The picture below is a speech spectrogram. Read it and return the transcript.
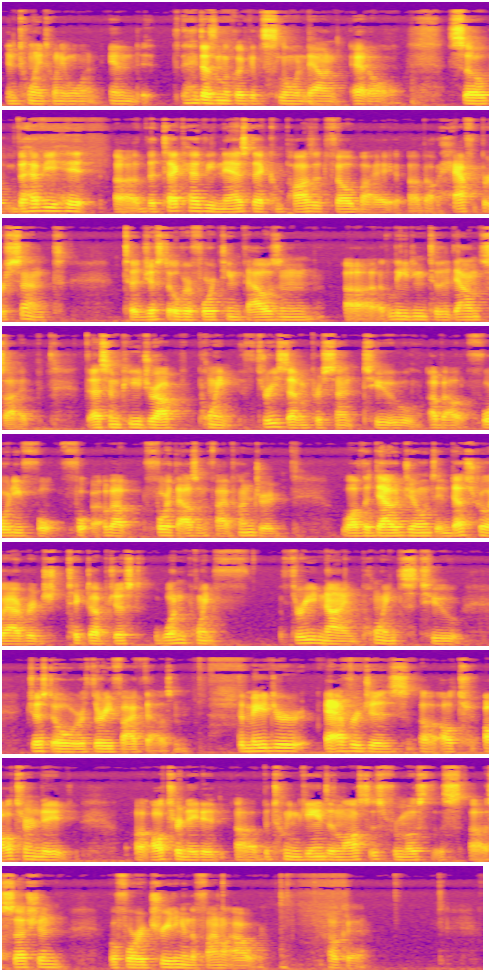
in 2021 and it, it doesn't look like it's slowing down at all. So the heavy hit uh, the tech heavy nasdaq composite fell by about half a percent to just over 14000 uh, leading to the downside. The s&p dropped 0.37% to about 44 about 4500 while the Dow Jones Industrial Average ticked up just 1.39 points to just over 35,000. The major averages uh, alter- alternate, uh, alternated uh, between gains and losses for most of the uh, session before retreating in the final hour. Okay.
